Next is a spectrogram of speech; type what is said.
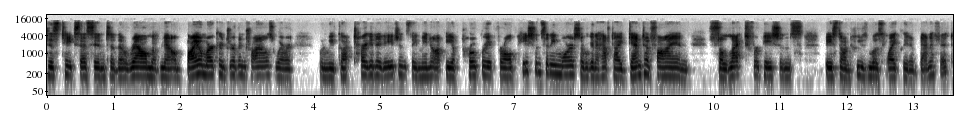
this takes us into the realm of now biomarker-driven trials, where when we've got targeted agents, they may not be appropriate for all patients anymore. So we're going to have to identify and select for patients based on who's most likely to benefit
